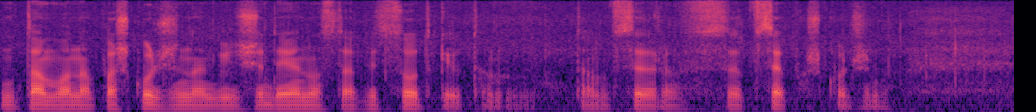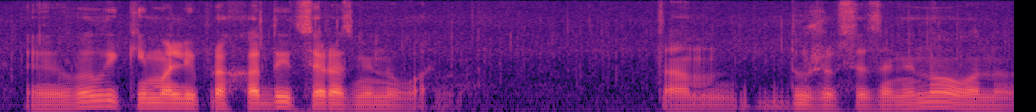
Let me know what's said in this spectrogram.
ну, там вона пошкоджена більше 90%, там, там все, все, все пошкоджено. Е, Великі малі проходи це розмінування. Там дуже все заміновано,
